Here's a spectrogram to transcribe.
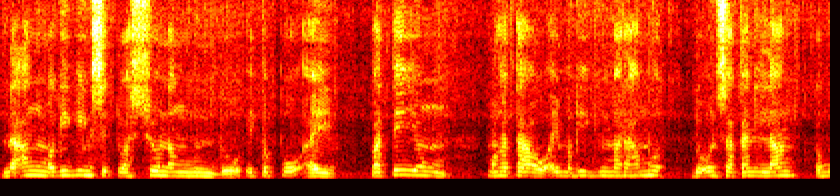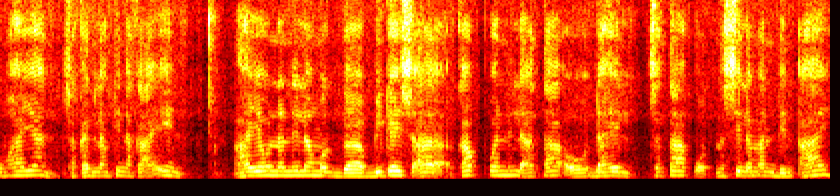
na ang magiging sitwasyon ng mundo, ito po ay pati yung mga tao ay magiging maramot doon sa kanilang kabuhayan, sa kanilang kinakain. Ayaw na nilang magbigay sa kapwa nila tao dahil sa takot na sila man din ay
